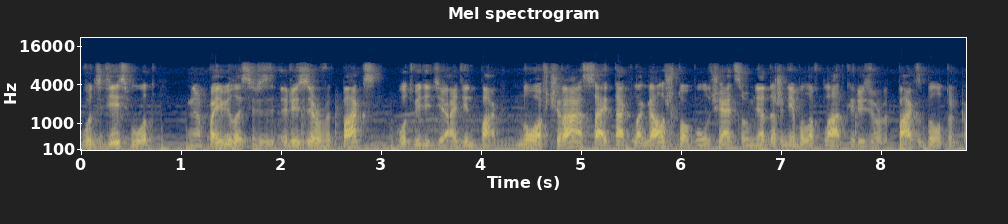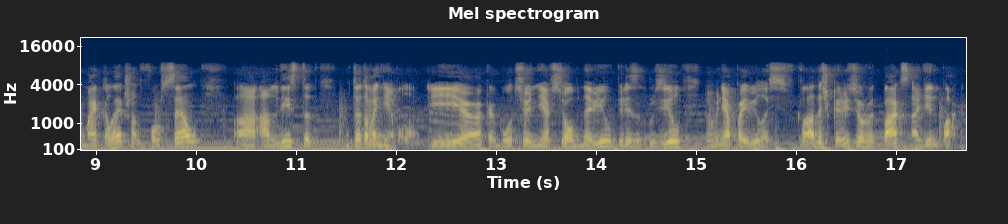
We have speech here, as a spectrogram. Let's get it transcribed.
вот здесь вот э, появилась Reserved Packs, вот видите, один пак. Но вчера сайт так лагал, что получается у меня даже не было вкладки Reserved Packs, было только My Collection, For Sale, uh, Unlisted, вот этого не было. И uh, как бы вот сегодня я все обновил, перезагрузил, и у меня появилась вкладочка Reserved Packs, один пак.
